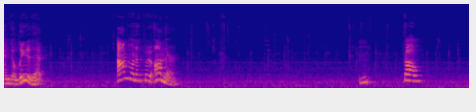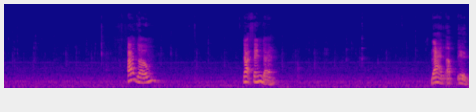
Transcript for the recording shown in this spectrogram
and deleted it, I'm the one that put it on there. Mm -hmm. So, I go that same day. That up there,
